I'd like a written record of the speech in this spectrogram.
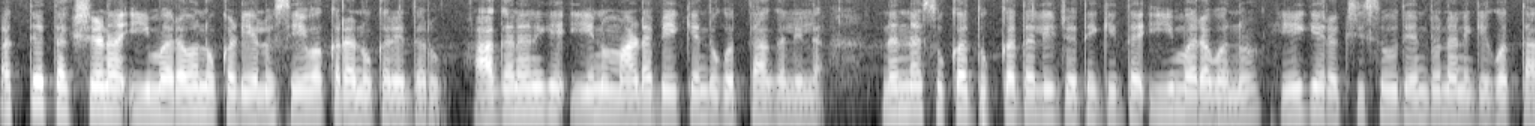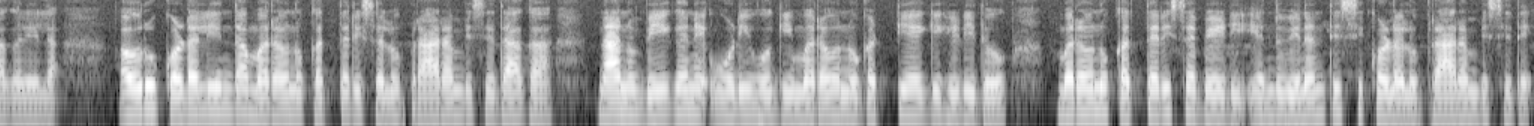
ಅತ್ತೆ ತಕ್ಷಣ ಈ ಮರವನ್ನು ಕಡಿಯಲು ಸೇವಕರನ್ನು ಕರೆದರು. ಆಗ ನನಗೆ ಏನು ಮಾಡಬೇಕೆಂದು ಗೊತ್ತಾಗಲಿಲ್ಲ. ನನ್ನ ಸುಖ ದುಃಖದಲ್ಲಿ ಜೊತೆಗಿದ್ದ ಈ ಮರವನ್ನು ಹೇಗೆ ರಕ್ಷಿಸುವುದೆಂದು ನನಗೆ ಗೊತ್ತಾಗಲಿಲ್ಲ. ಅವರು ಕೊಡಲಿಯಿಂದ ಮರವನ್ನು ಕತ್ತರಿಸಲು ಪ್ರಾರಂಭಿಸಿದಾಗ ನಾನು ಬೇಗನೆ ಓಡಿ ಹೋಗಿ ಮರವನ್ನು ಗಟ್ಟಿಯಾಗಿ ಹಿಡಿದು ಮರವನ್ನು ಕತ್ತರಿಸಬೇಡಿ ಎಂದು ವಿನಂತಿಸಿಕೊಳ್ಳಲು ಪ್ರಾರಂಭಿಸಿದೆ.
